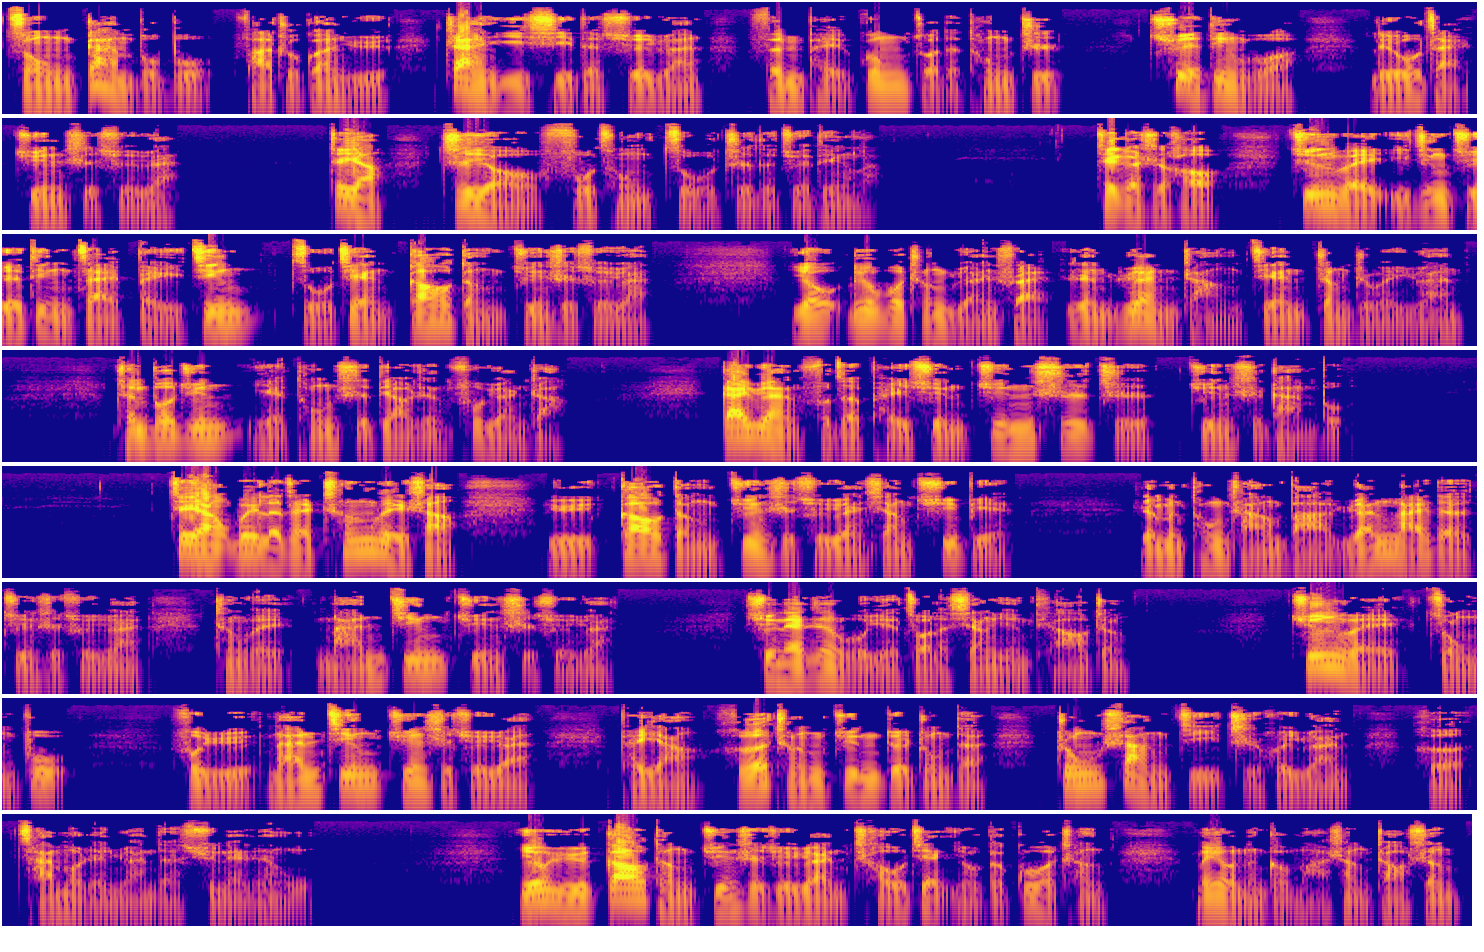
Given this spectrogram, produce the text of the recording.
总干部部发出关于战役系的学员分配工作的通知，确定我留在军事学院。这样，只有服从组织的决定了。这个时候，军委已经决定在北京组建高等军事学院，由刘伯承元帅任院长兼政治委员，陈伯钧也同时调任副院长。该院负责培训军师职军事干部。这样，为了在称谓上与高等军事学院相区别。人们通常把原来的军事学院称为南京军事学院，训练任务也做了相应调整。军委总部赋予南京军事学院培养合成军队中的中上级指挥员和参谋人员的训练任务。由于高等军事学院筹建有个过程，没有能够马上招生，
